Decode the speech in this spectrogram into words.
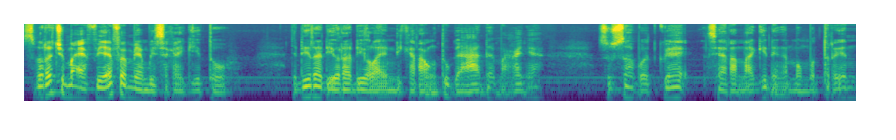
Sebenarnya cuma FVFM yang bisa kayak gitu. Jadi radio-radio lain di Karawang tuh gak ada Makanya susah buat gue siaran lagi dengan memuterin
